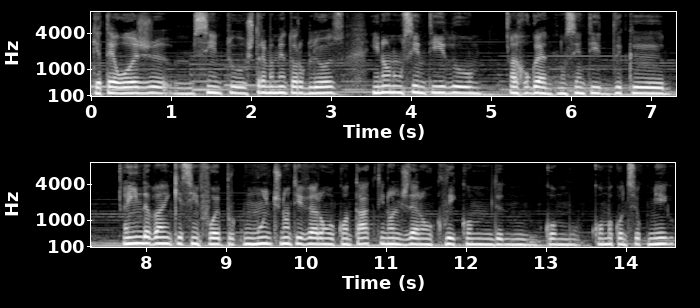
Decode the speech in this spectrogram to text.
que até hoje me sinto extremamente orgulhoso e não num sentido arrogante, no sentido de que ainda bem que assim foi, porque muitos não tiveram o contacto e não lhes deram o clique como, de, como, como aconteceu comigo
